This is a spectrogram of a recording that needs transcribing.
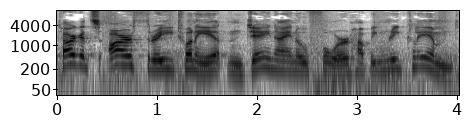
targets R328 and J904 have been reclaimed.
